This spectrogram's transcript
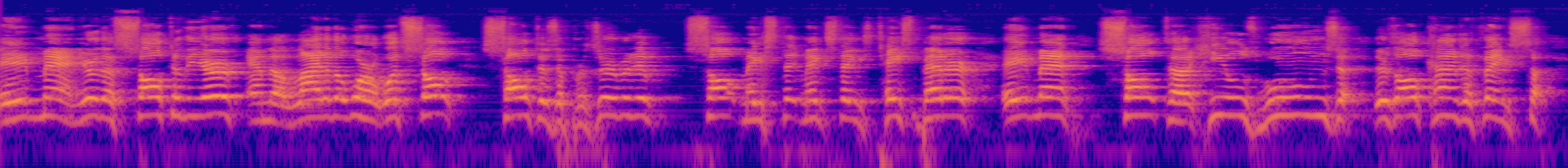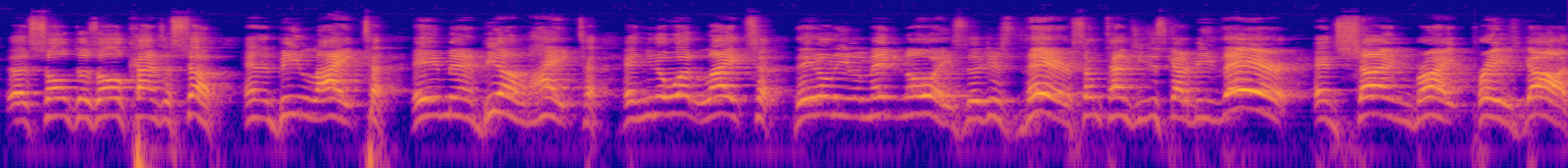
Amen. You're the salt of the earth and the light of the world. What's salt? Salt is a preservative. Salt makes, th- makes things taste better. Amen. Salt uh, heals wounds. There's all kinds of things. Uh, salt does all kinds of stuff. And be light. Amen. Be a light. And you know what? Lights, they don't even make noise. They're just there. Sometimes you just got to be there and shine bright. Praise God.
